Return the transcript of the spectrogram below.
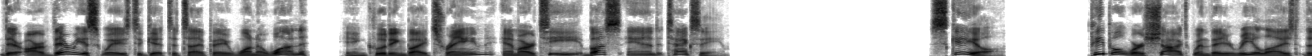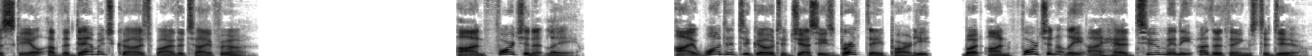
There are various ways to get to Taipei 101, including by train, MRT, bus, and taxi. Scale People were shocked when they realized the scale of the damage caused by the typhoon. Unfortunately, I wanted to go to Jesse's birthday party, but unfortunately, I had too many other things to do.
